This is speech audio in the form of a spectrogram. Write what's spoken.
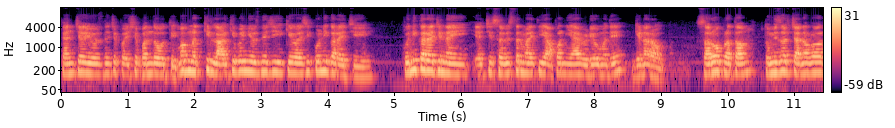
त्यांच्या योजनेचे पैसे बंद होतील. मग नक्की लाडकी बहीण योजनेची ई केवायसी कोणी करायची? कुणी करायची नाही याची सविस्तर माहिती आपण या व्हिडिओमध्ये घेणार आहोत. सर्वप्रथम तुम्ही जर चॅनलवर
